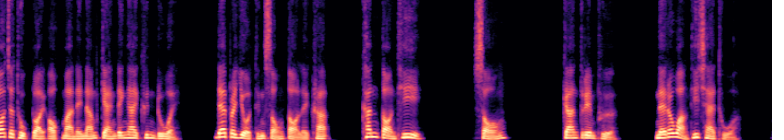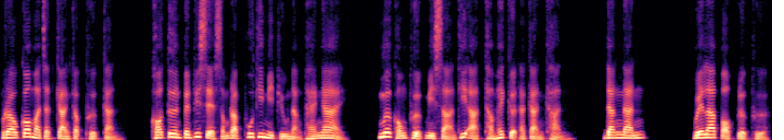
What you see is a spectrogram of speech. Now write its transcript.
ก็จะถูกปล่อยออกมาในน้ำแกงได้ง่ายขึ้นด้วย ได้ประโยชน์ถึง 2 ต่อเลยครับ ขั้นตอนที่ 2. การเตรียมเผื่อ ในระหว่างที่แช่ถั่ว เราก็มาจัดการกับเผือกกัน ขอเตือนเป็นพิเศษสำหรับผู้ที่มีผิวหนังแพ้ง่าย เมื่อของเผือกมีสารที่อาจทำให้เกิดอาการคัน ดังนั้น เวลาปอกเปลือกเผือก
